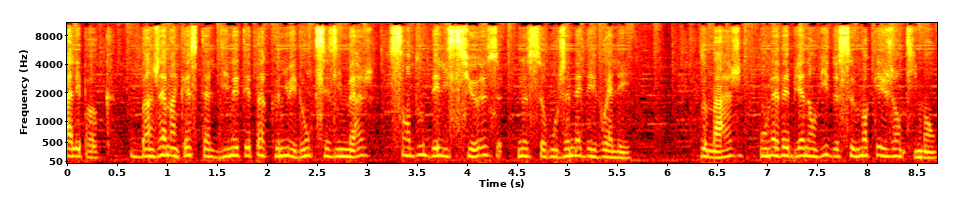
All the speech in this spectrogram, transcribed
À l'époque, Benjamin Castaldi n'était pas connu et donc ces images, sans doute délicieuses, ne seront jamais dévoilées. Dommage, on avait bien envie de se moquer gentiment.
